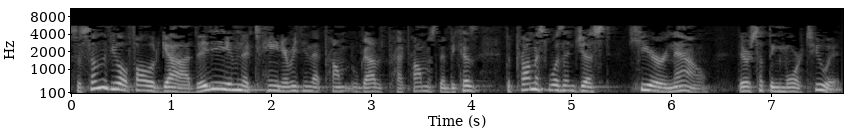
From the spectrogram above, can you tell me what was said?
So some of the people that followed God, they didn't even attain everything that God had promised them because the promise wasn't just here and now. There was something more to it.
